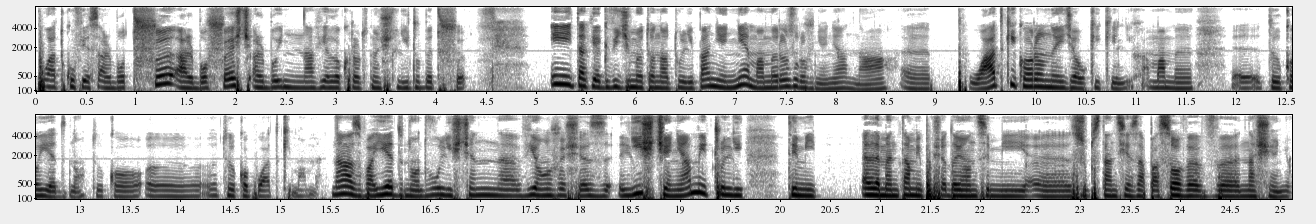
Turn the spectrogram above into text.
Płatków jest albo 3, albo 6, albo inna wielokrotność liczby 3. I tak jak widzimy to na tulipanie, nie mamy rozróżnienia na e, płatki korony i działki kielicha. Mamy y, tylko jedno, tylko, y, tylko płatki mamy. Nazwa jedno, dwuliścienne wiąże się z liścieniami, czyli tymi elementami posiadającymi y, substancje zapasowe w nasieniu.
